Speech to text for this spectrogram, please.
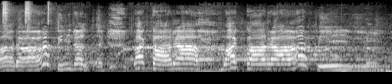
bakara final bakara bakara final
